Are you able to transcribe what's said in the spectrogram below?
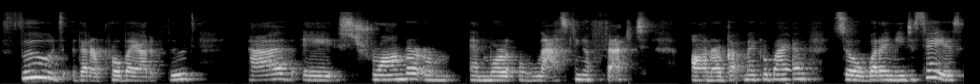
foods that are probiotic foods have a stronger and more lasting effect on our gut microbiome. So, what I mean to say is,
